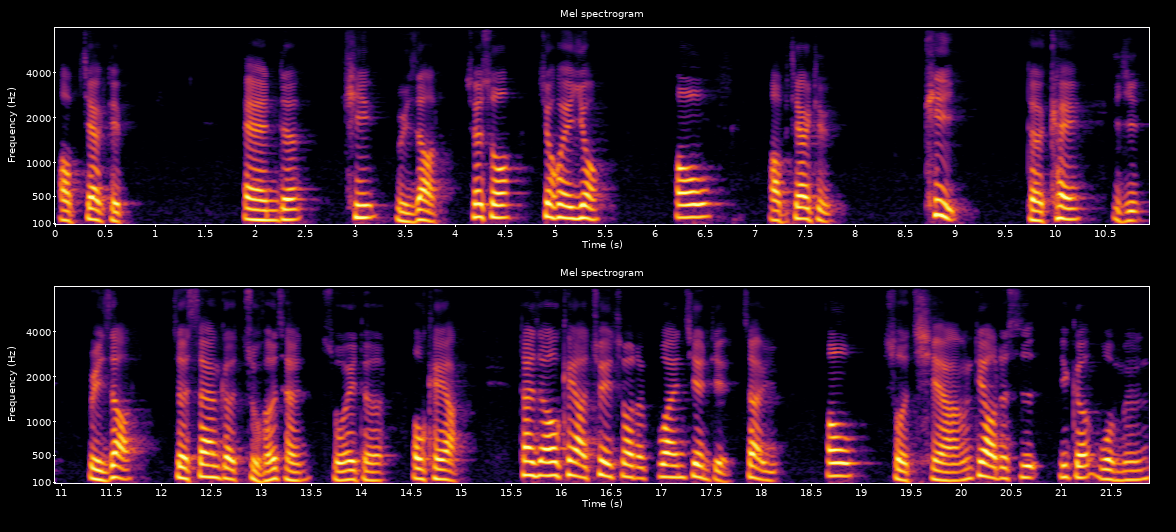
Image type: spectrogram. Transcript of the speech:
Objective and Key Result，所以说就会用 O Objective Key 的 K 以及 Result 这三个组合成所谓的 OKR，但是 OKR 最重要的关键点在于 O 所强调的是一个我们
